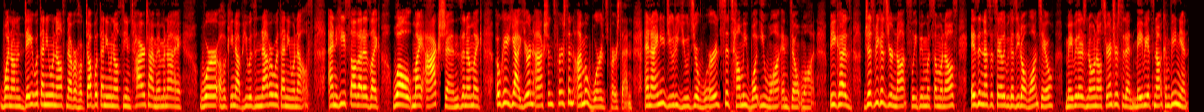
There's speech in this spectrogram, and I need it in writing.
went on a date with anyone else, never hooked up with anyone else. The entire time, him and I were hooking up. He was never with anyone else. And he saw that as like, well, my actions. And I'm like, okay, yeah, you're an actions person. I'm a words person. And I need you to use your words to tell me what you want and don't want. Because just because you're not sleeping with someone else isn't necessarily because you don't want to. Maybe there's no one else you're interested in. Maybe it's not convenient.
